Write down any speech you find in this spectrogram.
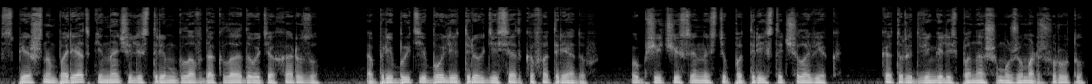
в спешном порядке начали стремглав докладывать Ахарзу о прибытии более трех десятков отрядов, общей численностью по 300 человек, которые двигались по нашему же маршруту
